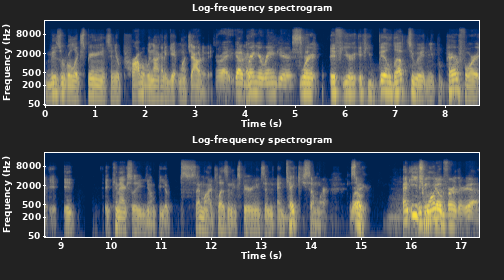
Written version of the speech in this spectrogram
miserable experience and you're probably not going to get much out of it. Right you got to right? bring your rain gear where if you're if you build up to it and you prepare for it, it it, it can actually you know be a semi pleasant experience and and take you somewhere. Right. so and each one go of, further yeah.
